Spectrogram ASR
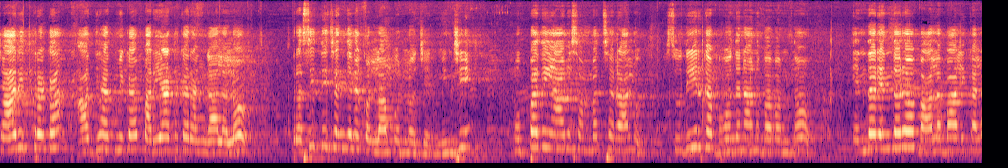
చారిత్రక ఆధ్యాత్మిక పర్యాటక రంగాలలో ప్రసిద్ధి చెందిన కొల్లాపూర్లో జన్మించి ముప్పది ఆరు సంవత్సరాలు సుదీర్ఘ బోధనానుభవంతో ఎందరెందరో బాలబాలికల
